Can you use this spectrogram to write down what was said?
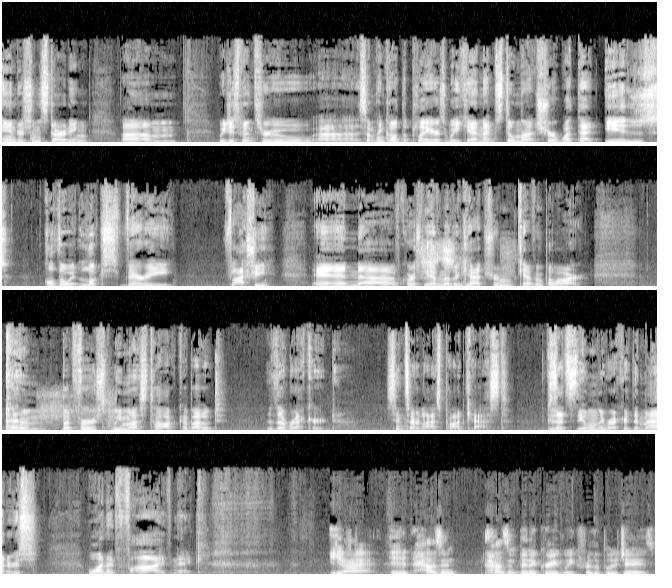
Anderson starting. Um, we just went through uh, something called the Players Weekend. I'm still not sure what that is, although it looks very flashy. And uh, of course, we have another catch from Kevin Pillar. but first, we must talk about the record since our last podcast because that's the only record that matters. One and five, Nick. Yeah, it hasn't hasn't been a great week for the Blue Jays,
